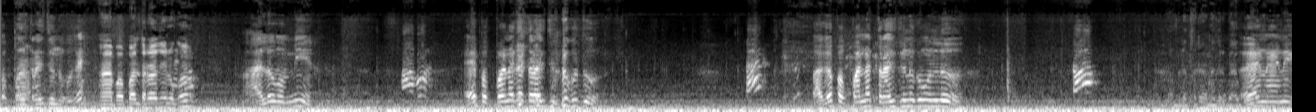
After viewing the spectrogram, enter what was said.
पप्पाला. त्रास देऊ नको काय? हा पप्पाला त्रास देऊ नको. हॅलो मम्मी. ए पप्पांना काय त्रास देऊ नको तू? अगं पप्पांना त्रास देऊ नको म्हणलं. नाही नाही.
